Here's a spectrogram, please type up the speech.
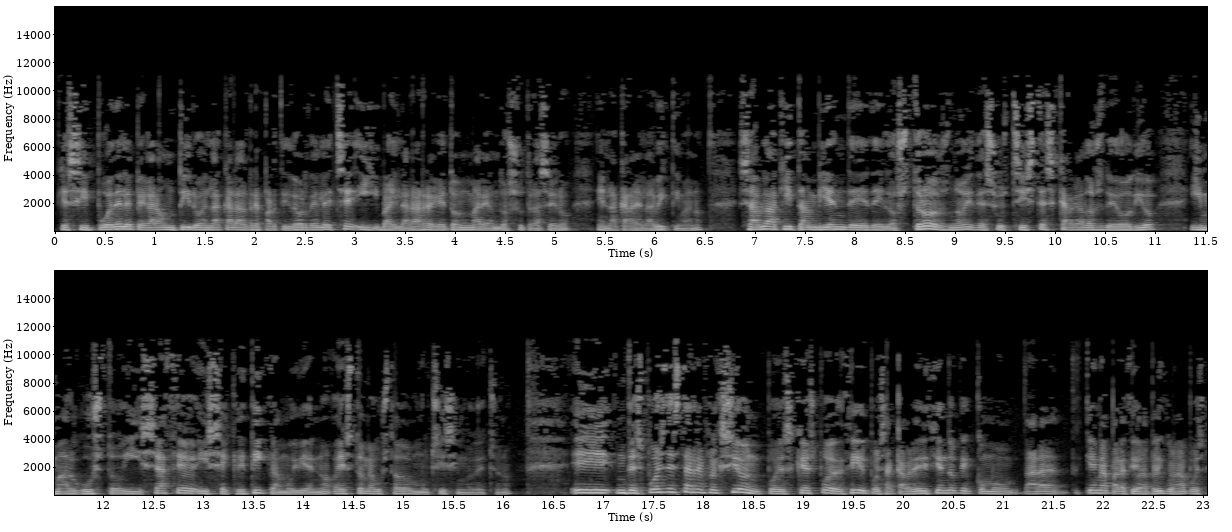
Que si puede le pegará un tiro en la cara al repartidor de leche y bailará reggaetón mareando su trasero en la cara de la víctima, ¿no? Se habla aquí también de, de los trolls, ¿no? Y de sus chistes cargados de odio y mal gusto y se hace y se critica muy bien, ¿no? Esto me ha gustado muchísimo, de hecho, ¿no? Y después de esta reflexión, pues, ¿qué os puedo decir? Pues acabaré diciendo que como, ahora, ¿qué me ha parecido la película? Pues,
